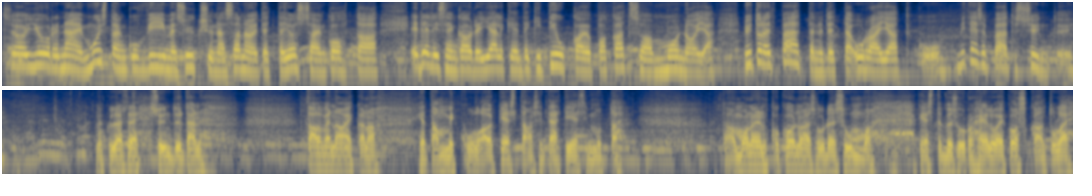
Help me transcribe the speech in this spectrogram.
Se on juuri näin. Muistan, kun viime syksynä sanoit, että jossain kohtaa edellisen kauden jälkeen teki tiukkaa jopa katsoa monoja. Nyt olet päättänyt, että ura jatkuu. Miten se päätös syntyi? No kyllä se syntyi tämän talven aikana ja tammikuulla oikeastaan sitä tiesin, mutta tämä on monen kokonaisuuden summa. Kestävyysurheilu ei koskaan tule,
